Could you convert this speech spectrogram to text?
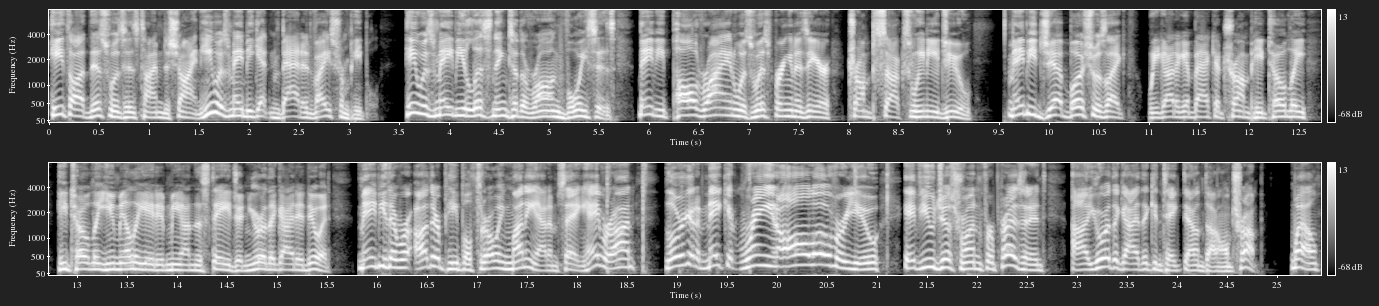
He thought this was his time to shine. He was maybe getting bad advice from people. He was maybe listening to the wrong voices. Maybe Paul Ryan was whispering in his ear, Trump sucks, we need you. Maybe Jeb Bush was like, "We got to get back at Trump. He totally he totally humiliated me on the stage and you're the guy to do it." Maybe there were other people throwing money at him saying, "Hey Ron, we're going to make it rain all over you if you just run for president. Uh, you're the guy that can take down Donald Trump." Well,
